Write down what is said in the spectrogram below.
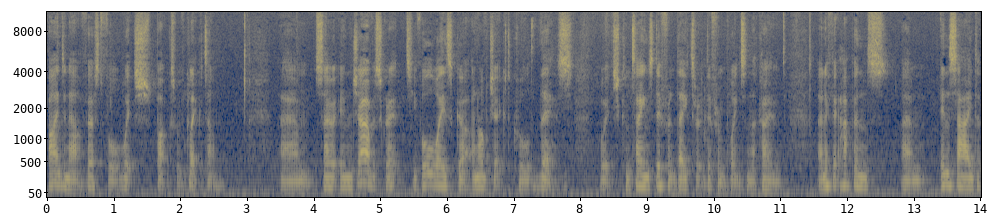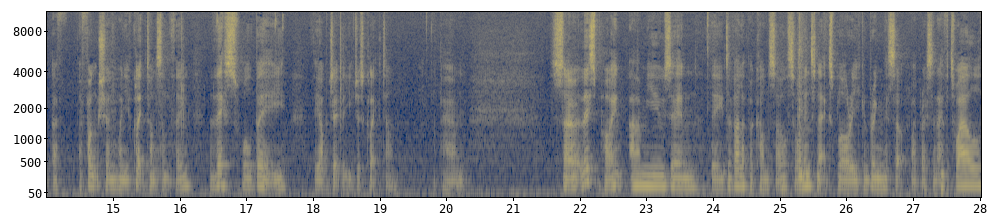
finding out first of all which box we've clicked on. Um, so in JavaScript you've always got an object called this which contains different data at different points in the code. And if it happens um, inside a, a function when you've clicked on something, this will be the object that you've just clicked on. Um, so at this point, I'm using the developer console. So on Internet Explorer, you can bring this up by pressing F12.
